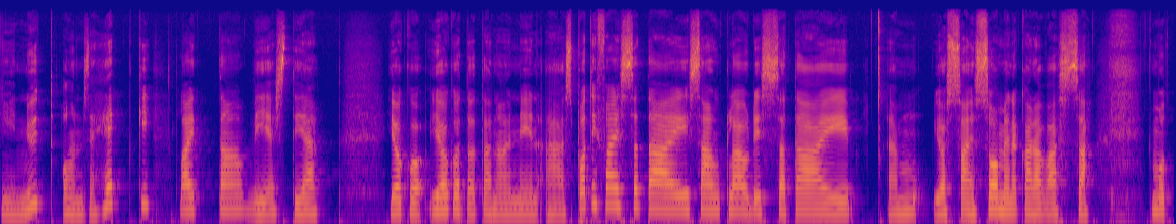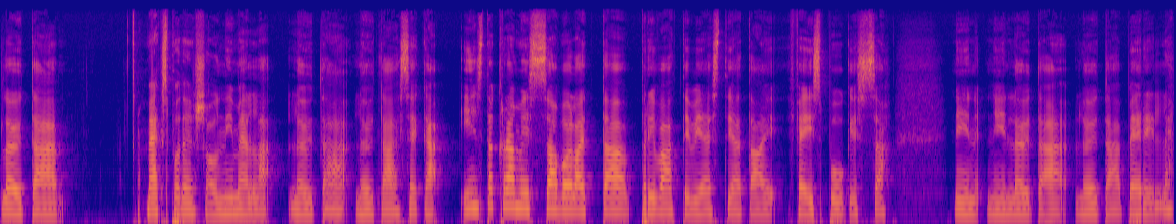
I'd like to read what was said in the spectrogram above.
niin nyt on se hetki laittaa viestiä joko, joko tota noin niin, ää, Spotifyssa tai SoundCloudissa tai ää, jossain somen kanavassa, mut löytää Max Potential nimellä löytää, löytää sekä Instagramissa, voi laittaa privaattiviestiä tai Facebookissa, niin, niin löytää, löytää perille.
